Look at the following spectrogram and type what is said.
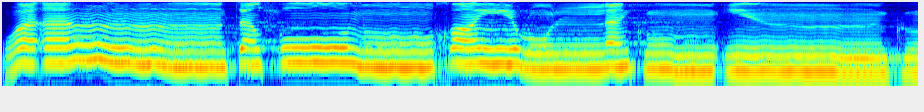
وان تصوموا خير لكم إن كنتم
